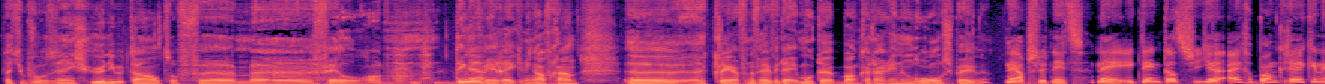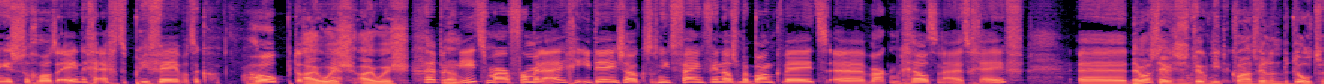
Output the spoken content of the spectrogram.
Dat je bijvoorbeeld ineens huur niet betaalt of ehm, veel dingen ja. je rekening afgaan. Claire van de VVD, moeten banken daarin een rol spelen? Nee, absoluut niet. Nee, ik denk dat je eigen bankrekening is toch wel het enige echte privé wat ik hoop. Dat I wish, I wish. Dat heb ik niet, maar voor mijn eigen idee zou ik het toch niet fijn vinden als mijn bank weet uh, waar ik mijn geld aan uitgeef. Uh, nee, wacht even, het is natuurlijk niet kwaadwillend bedoeld.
